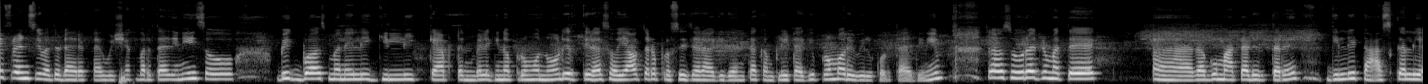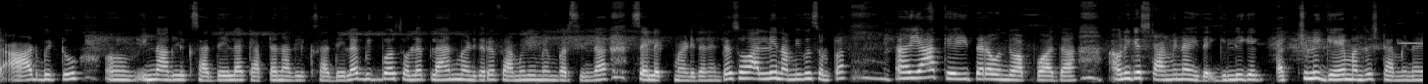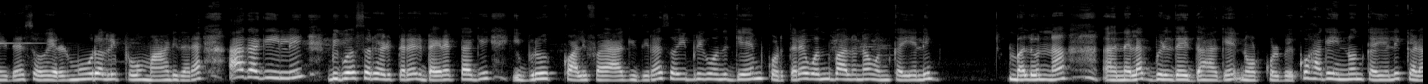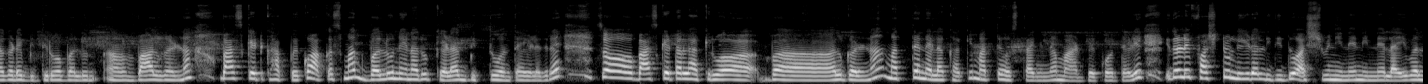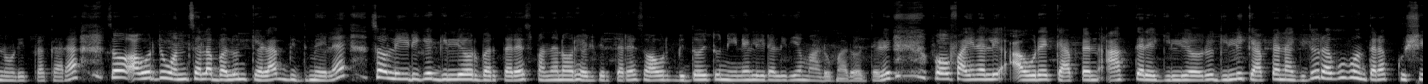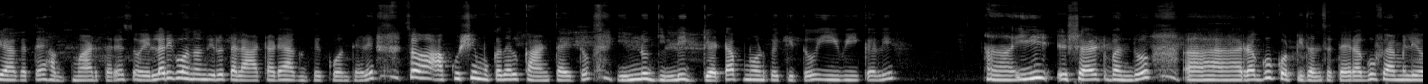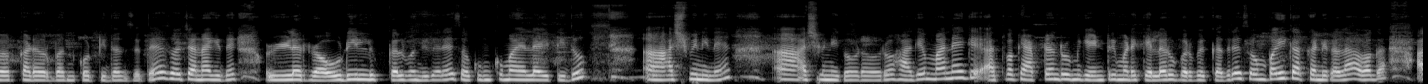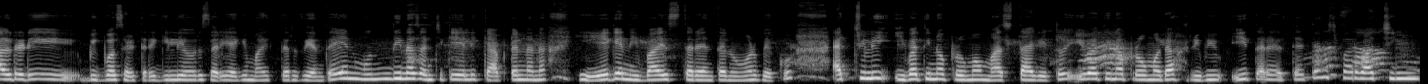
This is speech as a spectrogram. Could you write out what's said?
Hi friends ಇವತ್ತು ಡೈರೆಕ್ಟಾಗಿ ವಿಷಯಕ್ಕೆ ಬರ್ತಾ ಇದ್ದೀನಿ. ಸೊ ಬಿಗ್ ಬಾಸ್ ಮನೇಲಿ ಗಿಲ್ಲಿ ಕ್ಯಾಪ್ಟನ್ ಬೆಳಗಿನ ಪ್ರೊಮೋ ನೋಡಿರ್ತೀರ? ಸೊ ಯಾವ ಥರ ಪ್ರೊಸೀಜರ್ ಆಗಿದೆ ಅಂತ ಕಂಪ್ಲೀಟಾಗಿ ಪ್ರೊಮೋ ರಿವೀಲ್ ಕೊಡ್ತಾ ಇದ್ದೀನಿ. ಸೊ ಸೂರಜ್ ಮತ್ತು ರಘು ಮಾತಾಡಿರ್ತಾರೆ, ಗಿಲ್ಲಿ ಟಾಸ್ಕಲ್ಲಿ ಆಡಿಬಿಟ್ಟು ಇನ್ನಾಗ್ಲಿಕ್ಕೆ ಸಾಧ್ಯ ಇಲ್ಲ, ಕ್ಯಾಪ್ಟನ್ ಆಗ್ಲಿಕ್ಕೆ ಸಾಧ್ಯ ಇಲ್ಲ, ಬಿಗ್ ಬಾಸ್ ಒಳ್ಳೆ ಪ್ಲ್ಯಾನ್ ಮಾಡಿದ್ದಾರೆ, ಫ್ಯಾಮಿಲಿ ಮೆಂಬರ್ಸಿಂದ ಸೆಲೆಕ್ಟ್ ಮಾಡಿದ್ದಾರೆ ಅಂತ. ಸೊ, ಅಲ್ಲಿ ನಮಗೂ ಸ್ವಲ್ಪ ಯಾಕೆ ಈ ಥರ ಒಂದು ಅಪವಾದ? ಅವನಿಗೆ ಸ್ಟ್ಯಾಮಿನಾ ಇದೆ, ಗಿಲ್ಲಿಗೆ ಆ್ಯಕ್ಚುಲಿ ಗೇಮ್ ಅಂದರೆ ಸ್ಟ್ಯಾಮಿನಾ ಇದೆ, ಸೊ ಎರಡು ಮೂರಲ್ಲಿ ಪ್ರೂವ್ ಮಾಡಿದ್ದಾರೆ. ಹಾಗಾಗಿ ಇಲ್ಲಿ ಬಿಗ್ ಬಾಸ್ ಅವರು ಹೇಳ್ತಾರೆ ಡೈರೆಕ್ಟಾಗಿ ಇಬ್ಬರು ಕ್ವಾಲಿಫೈ ಆಗಿದ್ದೀರಾ. ಸೊ ಇಬ್ಬರಿಗೂ ಒಂದು ಗೇಮ್ ಕೊಡ್ತಾರೆ, ಒಂದು ಬಾಲನ್ನು ಒಂದು ಕೈಯಲ್ಲಿ ಬಲೂನ್ನ ನೆಲಕ್ಕೆ ಬೀಳದೆ ಇದ್ದ ಹಾಗೆ ನೋಡ್ಕೊಳ್ಬೇಕು. ಹಾಗೆ ಇನ್ನೊಂದು ಕೈಯಲ್ಲಿ ಕೆಳಗಡೆ ಬಿದ್ದಿರುವ ಬಲೂನ್ ಬಾಲ್ಗಳನ್ನ ಬಾಸ್ಕೆಟ್ಗೆ ಹಾಕಬೇಕು. ಅಕಸ್ಮಾತ್ ಬಲೂನ್ ಏನಾದರೂ ಕೆಳಗೆ ಬಿತ್ತು ಅಂತ ಹೇಳಿದ್ರೆ, ಸೊ ಬಾಸ್ಕೆಟಲ್ಲಿ ಹಾಕಿರುವ ಬಾಲ್ಗಳನ್ನ ಮತ್ತೆ ನೆಲಕ್ಕೆ ಹಾಕಿ ಮತ್ತೆ ಹೊಸದಾಗಿಂದ ಮಾಡಬೇಕು ಅಂತೇಳಿ. ಇದರಲ್ಲಿ ಫಸ್ಟು ಲೀಡಲ್ಲಿ ಇದ್ದಿದ್ದು ಅಶ್ವಿನಿನೇ ನಿನ್ನೆ ಲೈವಲ್ಲಿ ನೋಡಿದ ಪ್ರಕಾರ. ಸೊ ಅವ್ರದ್ದು ಒಂದು ಸಲ ಬಲೂನ್ ಕೆಳಗೆ ಬಿದ್ದ ಮೇಲೆ ಸೊ ಲೀಡಿಗೆ ಗಿಲ್ಲಿಯವ್ರು ಬರ್ತಾರೆ ಸ್ಪಂದನ ಅವ್ರು ಹೇಳ್ತಿರ್ತಾರೆ, ಸೊ ಅವ್ರದ್ದು ಬಿದ್ದೋಯ್ತು, ನೀನೇ ಲೀಡಲ್ಲಿ ಇದೆಯಾ, ಮಾಡು ಮಾಡು ಅಂತೇಳಿ. ಸೊ ಫೈನಲಿ ಅವರೇ ಕ್ಯಾಪ್ಟನ್ ಆಗ್ತಾರೆ. ಗಿಲ್ಲಿ ಅವರು. ಗಿಲ್ಲಿ ಕ್ಯಾಪ್ಟನ್ ಆಗಿದ್ದು ರಘುಗೂ ಒಂಥರ ಖುಷಿ ಆಗುತ್ತೆ, ಹಗ್ ಮಾಡ್ತಾರೆ. ಸೊ ಎಲ್ಲರಿಗೂ ಒಂದೊಂದು ಇರುತ್ತಲ್ಲ ಆಟಾಡೇ ಆಗಬೇಕು ಅಂತೇಳಿ. ಸೊ ಆ ಖುಷಿ ಮುಖದಲ್ಲಿ ಕಾಣ್ತಾ ಇತ್ತು. ಇನ್ನು ಗಿಲ್ಲಿ ಗೆಟಪ್ ನೋಡಬೇಕಿತ್ತು ಈ ವೀಕಲ್ಲಿ ಈ ಶರ್ಟ್ ಬಂದು ರಘು ಕೊಟ್ಟಿದ್ದು ಅನಿಸುತ್ತೆ ರಘು ಫ್ಯಾಮಿಲಿಯವ್ರ ಕಡೆಯವ್ರು ಬಂದು ಕೊಟ್ಟಿದ್ದು ಅನಿಸುತ್ತೆ ಸೊ ಚೆನ್ನಾಗಿದೆ. ಒಳ್ಳೆ ರೌಡಿ ಲುಕ್ಕಲ್ಲಿ ಬಂದಿದ್ದಾರೆ. ಸೊ ಕುಂಕುಮ ಎಲ್ಲ ಇಟ್ಟಿದ್ದು ಅಶ್ವಿನಿನೇ. ಅಶ್ವಿನಿ ಗೌಡ ಅವರು. ಹಾಗೆ ಮನೆಗೆ ಅಥವಾ ಕ್ಯಾಪ್ಟನ್ ರೂಮಿಗೆ ಎಂಟ್ರಿ ಮಾಡೋಕ್ಕೆ ಎಲ್ಲರೂ ಬರಬೇಕಾದ್ರೆ ಸೊ ಮೈಕ್ ಹಾಕ್ಕೊಂಡಿರಲ್ಲ ಆವಾಗ ಆಲ್ರೆಡಿ ಬಿಗ್ ಬಾಸ್ ಹೇಳ್ತಾರೆ, ಗಿಲ್ಲಿ ಅವರು ಸರಿಯಾಗಿ ಮೈಕ್ ತರಿಸಿ ಅಂತ. ಏನು ಮುಂದಿನ ಸಂಚಿಕೆಯಲ್ಲಿ ಕ್ಯಾಪ್ಟನ್ನನ್ನು ಹೇಗೆ ನಿಭಾಯಿಸ್ತಾರೆ ಅಂತ ನೋಡಬೇಕು. ಆ್ಯಕ್ಚುಲಿ ಇವತ್ತಿನ ಪ್ರೋಮೋ ಮಸ್ತಾಗಿತ್ತು ಇವತ್ತಿನ ಪ್ರೋಮೋದ ರಿವ್ಯೂ ಈ ಥರ ಇರುತ್ತೆ ಥ್ಯಾಂಕ್ಸ್ ಫಾರ್ ವಾಚಿಂಗ್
